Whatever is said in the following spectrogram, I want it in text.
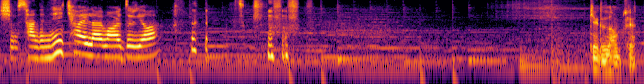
Şimdi sende ne hikayeler vardır ya. Geri lan buraya.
